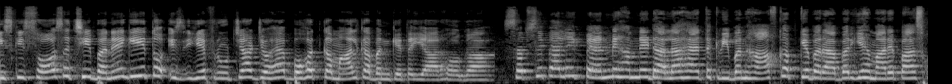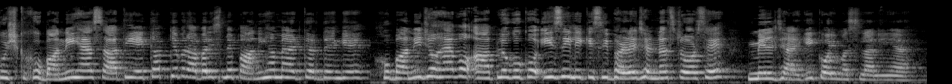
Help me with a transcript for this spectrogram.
इसकी सॉस अच्छी बनेगी तो इस, ये फ्रूट चाट जो है बहुत कमाल का बन के तैयार होगा। सबसे पहले एक पैन में हमने डाला है तकरीबन हाफ़ कप के बराबर। ये हमारे पास खुश्क खुबानी है, साथ ही एक कप के बराबर इसमें पानी हम ऐड कर देंगे। खुबानी जो है वो आप लोगों को इजीली किसी बड़े जनरल स्टोर से मिल जाएगी, कोई मसला नहीं है।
